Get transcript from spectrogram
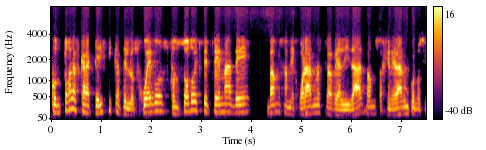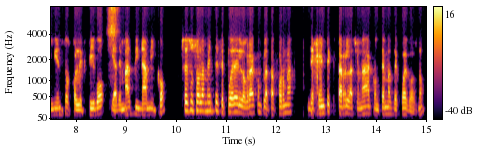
Con todas las características de los juegos, con todo este tema de vamos a mejorar nuestra realidad, vamos a generar un conocimiento colectivo y además dinámico. Pues eso solamente se puede lograr con plataformas de gente que está relacionada con temas de juegos, ¿no?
